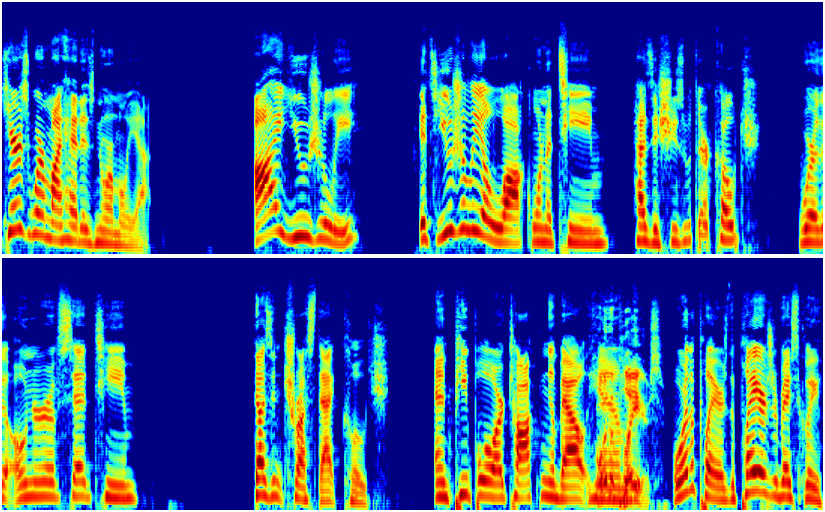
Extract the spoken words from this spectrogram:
here's where my head is normally at. I usually, it's usually a lock when a team has issues with their coach, where the owner of said team doesn't trust that coach. And people are talking about him. Or the players. Or the players. The players are basically,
